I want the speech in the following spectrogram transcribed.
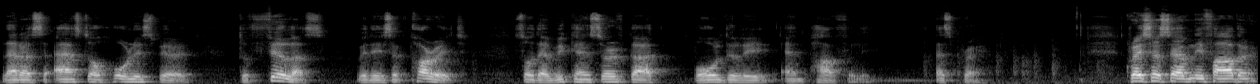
Let us ask the Holy Spirit to fill us with His courage so that we can serve God boldly and powerfully. Let's pray. Gracious Heavenly Father,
